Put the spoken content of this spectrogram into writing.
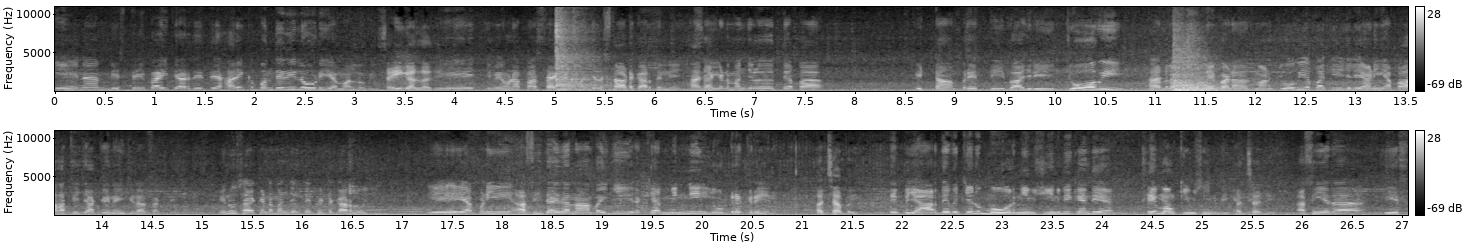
ਇਹ ਨਾ ਮਿਸਤਰੀ ਭਾਈਚਾਰੇ ਦੀ ਤੇ ਹਰ ਇੱਕ ਬੰਦੇ ਦੀ ਲੋੜ ਹੀ ਆ ਮੰਨ ਲਓ ਵੀ। ਸਹੀ ਗੱਲ ਆ ਜੀ। ਇਹ ਜਿਵੇਂ ਹੁਣ ਆਪਾਂ ਸੈਕੰਡ ਮੰਜ਼ਿਲ ਸਟਾਰਟ ਕਰ ਦਿੰਨੇ ਆ ਹਾਂਜੀ। ਜੀ ਸੈਕੰਡ ਮੰਜ਼ਿਲ ਦੇ ਉੱਤੇ ਆਪਾਂ ਇੱਟਾਂ ਬਰੇਤੀ ਬਾਜਰੀ ਜੋ ਵੀ। ਮਤਲਬ ਚੁੱਲ੍ਹੇ ਪੈੜਾਂ ਦਾ ਸਮਾਨ ਜੋ ਵੀ ਆਪਾਂ ਚੀਜ਼ ਲਿਆਣੀ ਆਪਾਂ ਹੱਥੀ ਚੱਕ ਕੇ ਨਹੀਂ ਚੜਾ ਸਕਦੇ। ਇਹਨੂੰ ਸੈਕੰਡ ਮੰਜ਼ਿਲ ਤੇ ਫਿੱਟ ਕਰ ਲਓ ਜੀ। ਇਹ ਆਪਣੀ ਅਸੀਂ ਤਾਂ ਇਹਦਾ ਨਾਮ ਬਾਈ ਜੀ ਰੱਖਿਆ ਮਿੰਨੀ ਲੋਡਰ ਕ੍ਰੇਨ। ਅੱਛਾ ਬਈ। ਤੇ ਬਾਜ਼ਾਰ ਦੇ ਵਿੱਚ ਇਹਨੂੰ ਮੋਰਨੀ ਮਸ਼ੀਨ ਵੀ ਕਹਿੰਦੇ ਆ। ਠੀਕ ਤੇ ਹੈ। ਮੌਂਕੀ ਮਸ਼ੀਨ ਵੀ ਕਹਿੰਦੇ ਅੱਛਾ ਜੀ। ਅਸੀਂ ਇਹਦਾ ਇਸ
